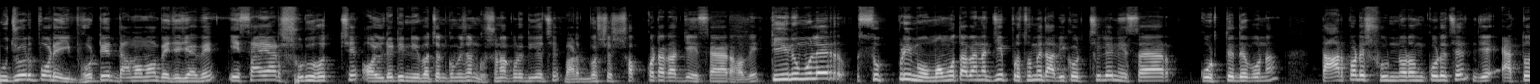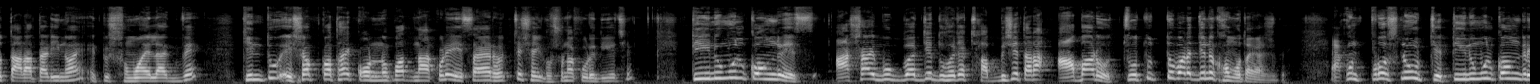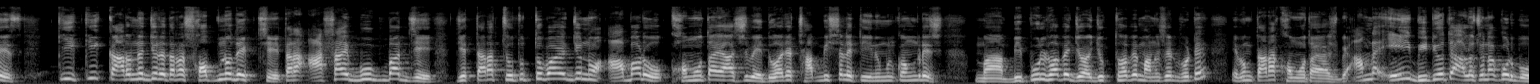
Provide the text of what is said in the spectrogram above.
পুজোর পরেই ভোটের দামামা বেজে যাবে। এসআইআর শুরু হচ্ছে। অলরেডি নির্বাচন কমিশন ঘোষণা করে দিয়েছে, ভারতবর্ষের সবকটা রাজ্যে এসআইআর হবে। তৃণমূলের সুপ্রিমো মমতা ব্যানার্জি প্রথমে দাবি করছিলেন, এসআইআর করতে দেব না। তারপরে সুর নরম করেছেন যে, এত তাড়াতাড়ি নয়, একটু সময় লাগবে। কিন্তু এসব কথায় কর্ণপাত না করে এসআইআর হচ্ছে সেই ঘোষণা করে দিয়েছে। তৃণমূল কংগ্রেস আশায় বুক বাজছে দু হাজার ছাব্বিশে তারা আবারও চতুর্থবারের জন্য ক্ষমতায় আসবে। এখন প্রশ্ন উঠছে তৃণমূল কংগ্রেস কি কি কারণের জন্য তারা স্বপ্ন দেখছে, তারা আশায় বুক বাজছে যে তারা চতুর্থবারের জন্য আবারও ক্ষমতায় আসবে। দু হাজার ছাব্বিশ সালে তৃণমূল কংগ্রেস বিপুলভাবে জয়যুক্ত হবে মানুষের ভোটে এবং তারা ক্ষমতায় আসবে। আমরা এই ভিডিওতে আলোচনা করব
